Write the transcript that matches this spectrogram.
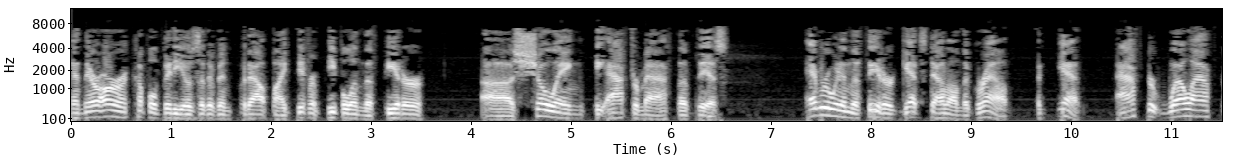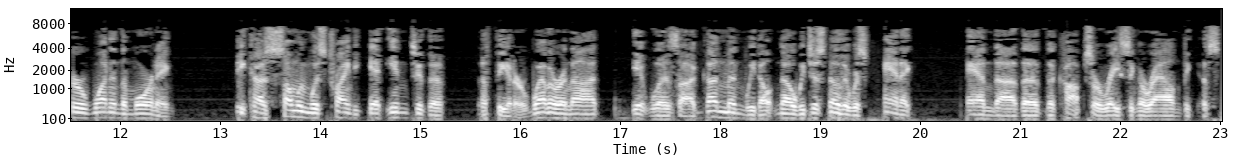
And there are a couple videos that have been put out by different people in the theater, uh, showing the aftermath of this. Everyone in the theater gets down on the ground. Again, after, well after one in the morning, because someone was trying to get into the, the theater. Whether or not it was a gunman, we don't know. We just know there was panic and, uh, the, the cops are racing around because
